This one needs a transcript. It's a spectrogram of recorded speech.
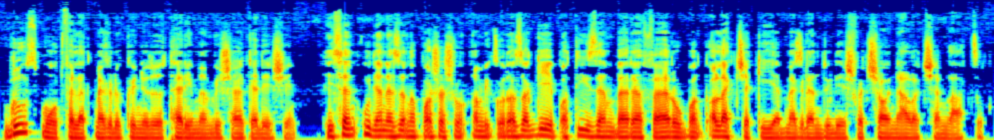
Bruce mód felett megrökönyödött Harryman viselkedésén, hiszen ugyanezen a pasason, amikor az a gép a tíz emberrel felrobbant, a legcsekélyebb megrendülés vagy sajnálat sem látszott.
